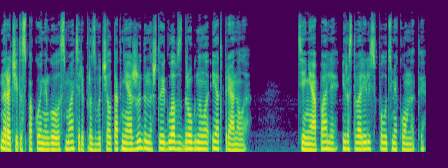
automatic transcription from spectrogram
Нарочито спокойный голос матери прозвучал так неожиданно, что игла вздрогнула и отпрянула. Тени опали и растворились в полутьме комнаты.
